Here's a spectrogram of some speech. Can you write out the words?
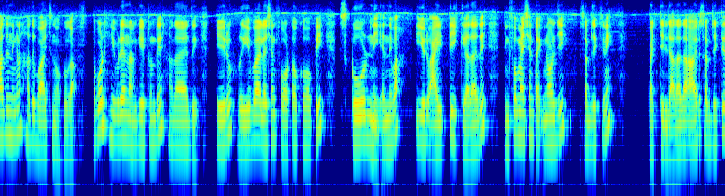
ആദ്യം നിങ്ങൾ അത് വായിച്ചു നോക്കുക. അപ്പോൾ ഇവിടെ നൽകിയിട്ടുണ്ട്. അതായത് ഈ ഒരു റീവാലേഷൻ ഫോട്ടോ കോപ്പി സ്ക്രൂഡ്നി എന്നിവ ഈ ഒരു ഐ ടിക്ക് അതായത് ഇൻഫർമേഷൻ ടെക്നോളജി സബ്ജക്റ്റിന് പറ്റില്ല. അതായത് ആ ഒരു സബ്ജക്റ്റ്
